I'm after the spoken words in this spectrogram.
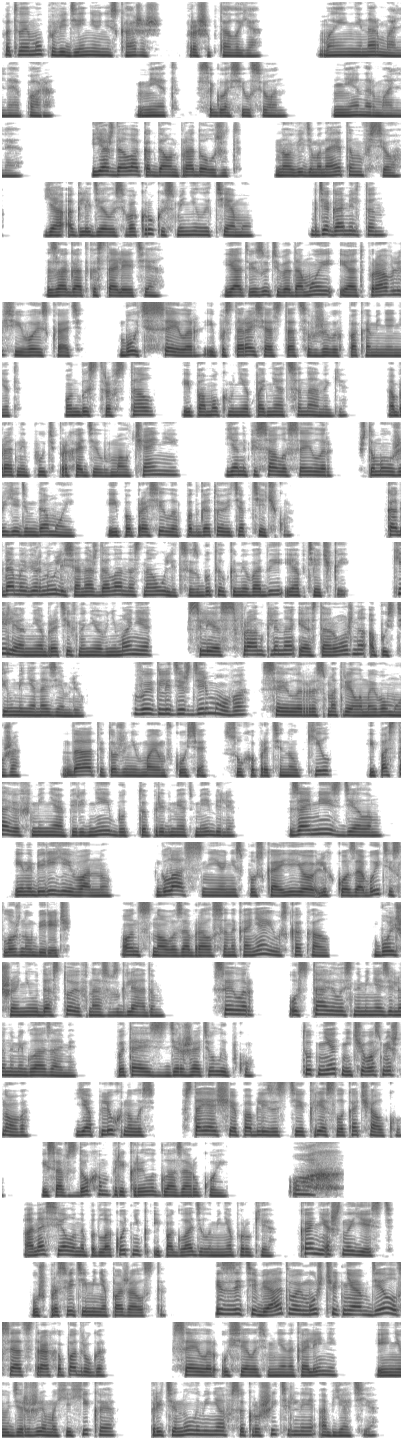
«По твоему поведению не скажешь», — прошептала я. «Мы ненормальная пара». «Нет», — согласился он, — «ненормальная». Я ждала, когда он продолжит, но, видимо, на этом все. Я огляделась вокруг и сменила тему. «Где Гамильтон?» «Загадка столетия. Я отвезу тебя домой и отправлюсь его искать. Будь сейлор и постарайся остаться в живых, пока меня нет». Он быстро встал и помог мне подняться на ноги. Обратный путь проходил в молчании. Я написала Сейлор, что мы уже едем домой, и попросила подготовить аптечку. Когда мы вернулись, она ждала нас на улице с бутылками воды и аптечкой. Киллиан, не обратив на нее внимания, слез с Франклина и осторожно опустил меня на землю. «Выглядишь дерьмово», — Сейлор рассмотрела моего мужа. «Да, ты тоже не в моем вкусе», — сухо протянул Килл и, поставив меня перед ней, будто предмет мебели, «Займись делом и набери ей ванну». Глаз с нее не спускай, ее легко забыть и сложно уберечь. Он снова забрался на коня и ускакал, больше не удостоив нас взглядом. Сейлор уставилась на меня зелеными глазами, пытаясь сдержать улыбку. Тут нет ничего смешного. Я плюхнулась в стоящее поблизости кресло-качалку и со вздохом прикрыла глаза рукой. Ох! Она села на подлокотник и погладила меня по руке. «Конечно, есть. Уж просвети меня, пожалуйста. Из-за тебя твой муж чуть не обделался от страха, подруга». Сейлор уселась мне на колени и, неудержимо хихикая, притянула меня в сокрушительные объятия.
